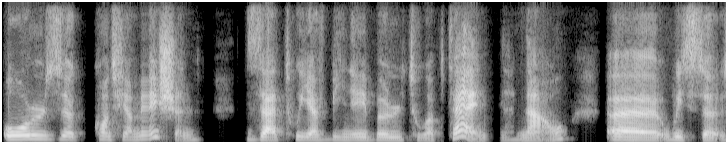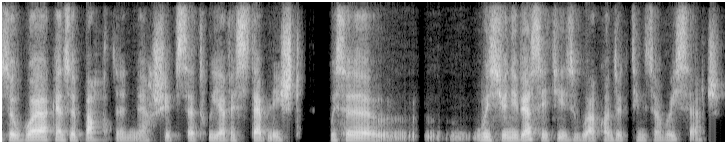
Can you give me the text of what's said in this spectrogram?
all the confirmation that we have been able to obtain now uh, with the, the, work and the partnerships that we have established with, uh, with universities who are conducting the research.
